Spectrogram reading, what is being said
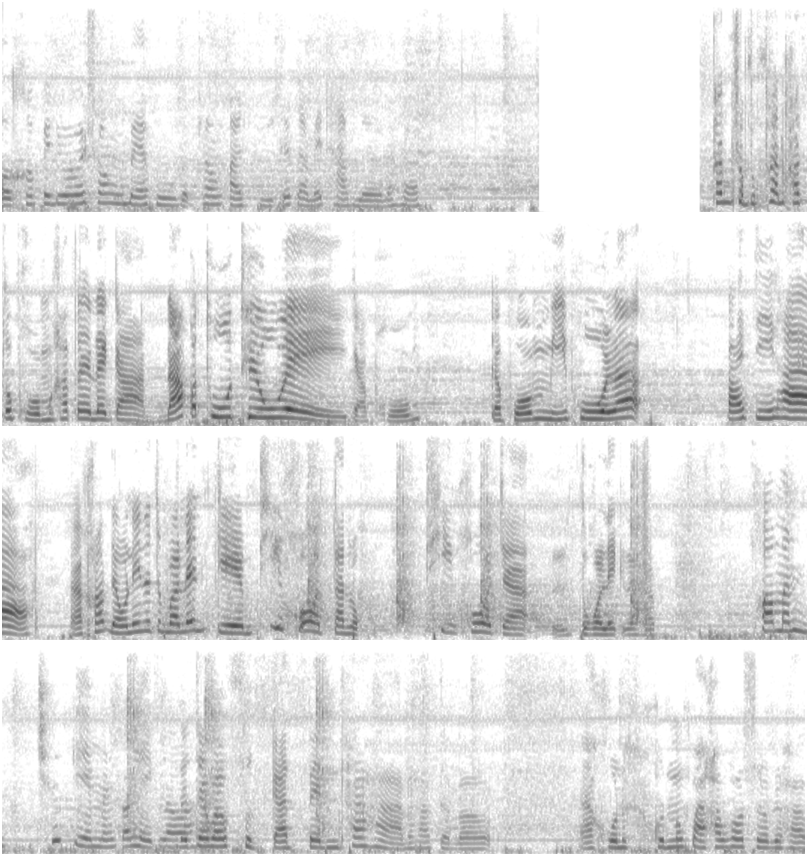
อกเขาไปด้วยว่าช่องแบร์ฟูกับช่องปาจีก็จะไม่ทำแล้วนะคะ ท่านผู้ชมทุกท่านครับกับผมครับในรายการดักทูทิวเวกับผมกับผมหมีภูและปาจีค่ะนะครับเดี๋ยววันนี้เราจะมาเล่นเกมที่โคตรตลกที่โคตรจะตัวเล็กนะครับเพราะมันชื่อเกมมันก็เล็กแล้วเราอะจะมาฝึกการเป็นทหารนะครับแต่เราอะคุณคุณต้องปาเข้าเข้าเซิร์ฟเลยครับ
